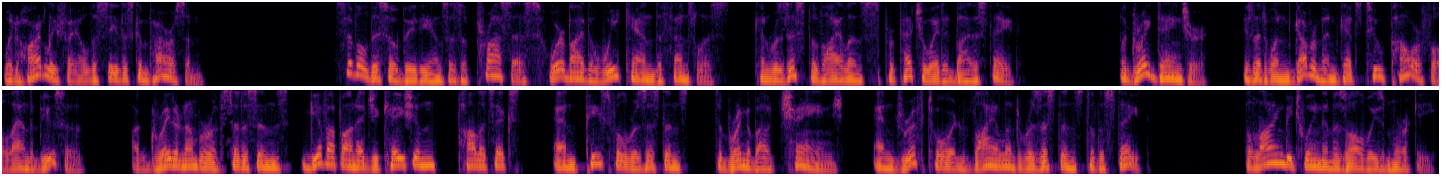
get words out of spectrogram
would hardly fail to see this comparison. Civil disobedience is a process whereby the weak and defenseless can resist the violence perpetuated by the state. The great danger is that when government gets too powerful and abusive, a greater number of citizens give up on education, politics, and peaceful resistance to bring about change and drift toward violent resistance to the state. The line between them is always murky,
